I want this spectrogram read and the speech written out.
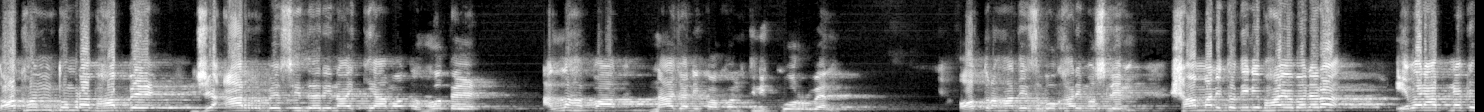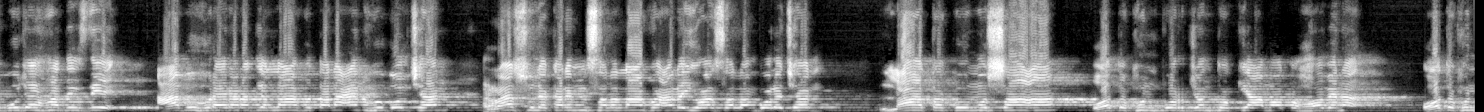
তখন তোমরা ভাববে যে আর বেশি দেরি নয় কিয়ামত হতে। আল্লাহ পাক না জানি কখন তিনি করবেন। অত্র হাদিস বোখারি, মুসলিম। সম্মানিত তিনি ভাই বোনেরা, এবার আপনাকে বোঝায় হাদিস দিয়ে আবু হুরায়রা রাদিয়াল্লাহু তাআলা আনহু বলছেন, রাসূল কারীম সাল্লাল্লাহু আলাইহি ওয়াসাল্লাম বলেছেন, লা তাকুমুস সাআ অতক্ষণ পর্যন্ত কিয়ামত হবে না। অতক্ষণ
